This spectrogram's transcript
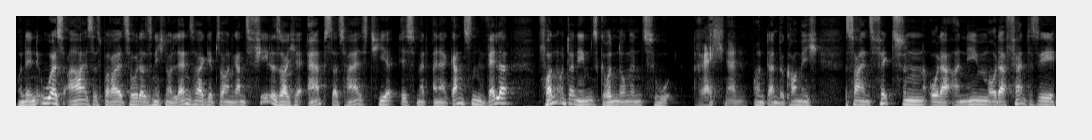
Und in den USA ist es bereits so, dass es nicht nur Lenser gibt, sondern ganz viele solche Apps. Das heißt, hier ist mit einer ganzen Welle von Unternehmensgründungen zu rechnen. Und dann bekomme ich Science Fiction oder Anime oder Fantasy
